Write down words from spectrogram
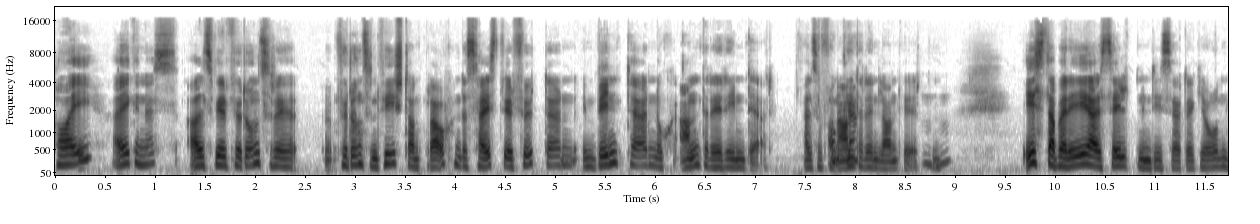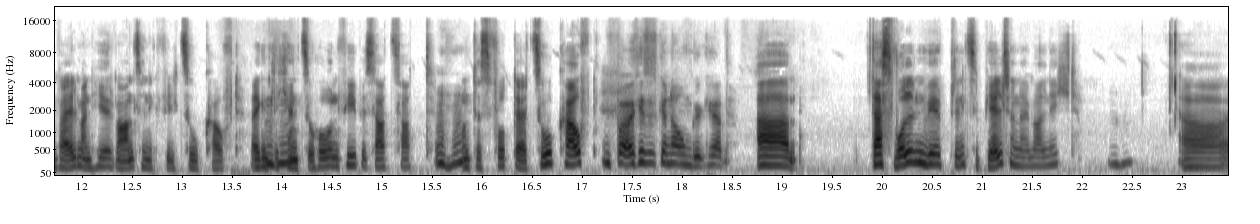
Heu, eigenes, als wir für, unsere, für unseren Viehstand brauchen. Das heißt, wir füttern im Winter noch andere Rinder, also von Okay. anderen Landwirten. Mhm. Ist aber eher selten in dieser Region, weil man hier wahnsinnig viel zukauft. Eigentlich Mhm. einen zu hohen Viehbesatz hat Mhm. und das Futter zukauft. Und bei euch ist es genau umgekehrt. Äh, das wollen wir prinzipiell schon einmal nicht. Mhm. Äh,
